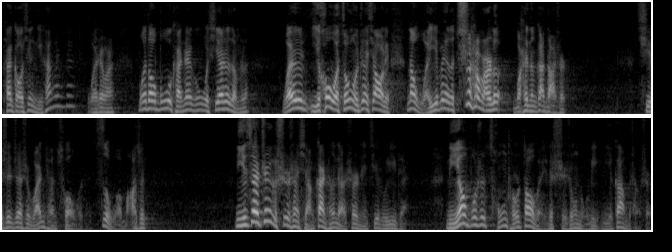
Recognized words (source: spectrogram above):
他高兴。你看看，我这玩意儿，磨刀不误砍柴工，我歇着怎么了？我以后我总有这效率，那我一辈子吃喝玩乐，我还能干大事。其实这是完全错误的，自我麻醉。你在这个世上想干成点事儿，你记住一点，你要不是从头到尾的始终努力，你干不成事儿。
